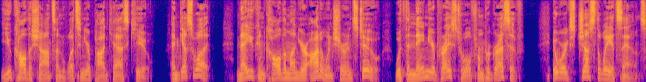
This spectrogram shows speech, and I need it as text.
you call the shots on what's in your podcast queue. And guess what? Now you can call them on your auto insurance too with the Name Your Price tool from Progressive. It works just the way it sounds.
